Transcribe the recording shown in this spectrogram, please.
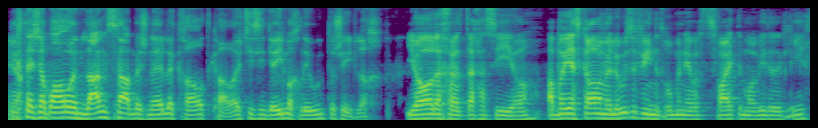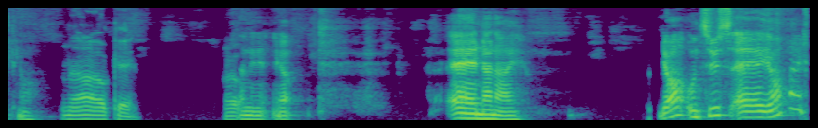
Vielleicht hast du aber auch einen langsamen, schnellen Kart gehabt. Weißt die sind ja immer ein bisschen unterschiedlich. Ja, das kann, das kann sein, ja. Aber ich wollte es gar nicht herausfinden, darum habe ich einfach das zweite Mal wieder den gleichen genommen. Ah, okay. Dann ich- Ja. Äh, nein, nein. Ja, und sonst, äh, ja, ich,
